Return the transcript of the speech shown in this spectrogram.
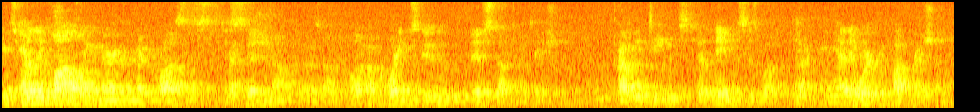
It's really definition. following American Red Cross's Right. decision on what goes on, according to this documentation. Probably demons too. DEMHS as well. Yeah, And and they work in cooperation on that.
